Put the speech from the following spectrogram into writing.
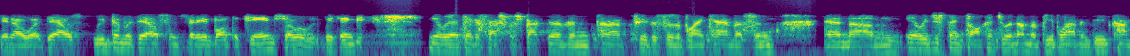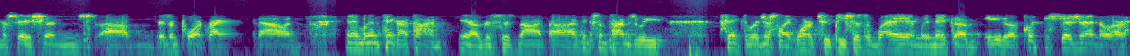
You know, Dale's, we've been with Dale since Vinny bought the team. So we think, you know, we're going to take a fresh perspective and kind of treat this as a blank canvas. And, and, um, you know, we just think talking to a number of people, having deep conversations, um, is important right now, and and we're going to take our time. You know, this is not. Uh, I think sometimes we think we're just like one or two pieces away, and we make a either a quick decision or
